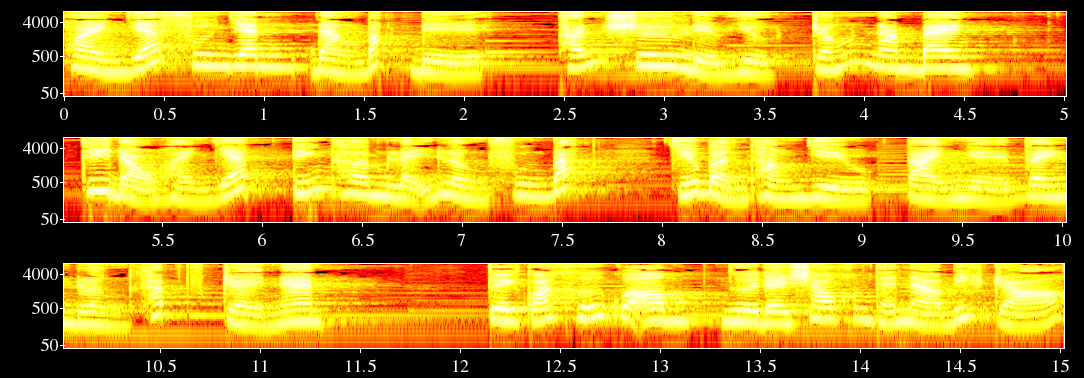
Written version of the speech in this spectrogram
Hoàng giáp phương danh đằng Bắc Địa, Thánh sư liệu dược trấn Nam Bang, thi đậu hoàng giáp tiếng thơm lẫy lừng phương Bắc, chữa bệnh thần diệu, tài nghệ vang lừng khắp trời Nam. Tuy quá khứ của ông, người đời sau không thể nào biết rõ,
